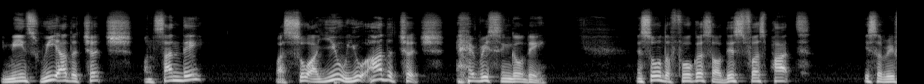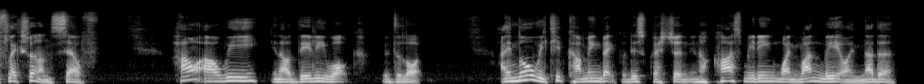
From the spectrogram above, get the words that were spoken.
It means we are the church on Sunday, but so are you. You are the church every single day. And so the focus of this first part is a reflection on self. How are we in our daily walk with the Lord? I know we keep coming back to this question in our class meeting one, one way or another,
